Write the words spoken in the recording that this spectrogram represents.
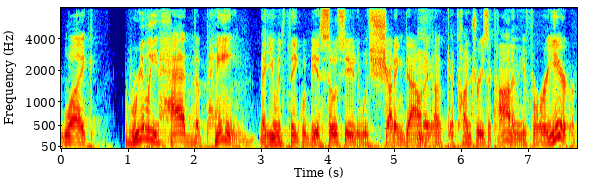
like, really had the pain that you would think would be associated with shutting down a, a, country's economy for a year.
